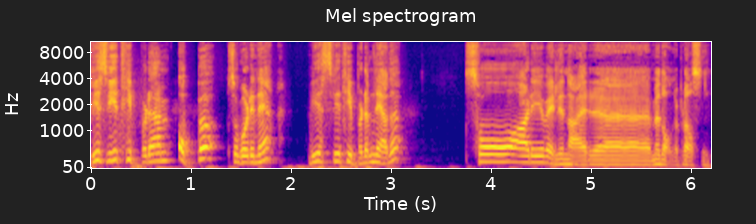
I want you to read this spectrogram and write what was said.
Hvis vi tipper dem oppe, så går de ned. Hvis vi tipper dem nede, så er de veldig nær eh, medaljeplassen.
